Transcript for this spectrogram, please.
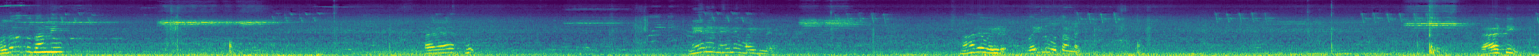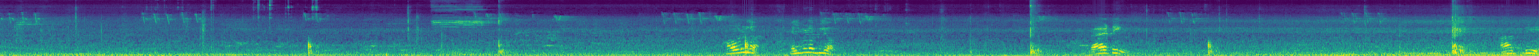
కిందే కొట్టు వదలొద్దు దాన్ని అరే ఫు. నేనే నేనే వైడ్లే నాదే వైడ్ వైడ్లు పోతాండాయి బ్యాటింగ్ అవును ఎల్బిడబ్ల్యూ బ్యాటింగ్. అది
